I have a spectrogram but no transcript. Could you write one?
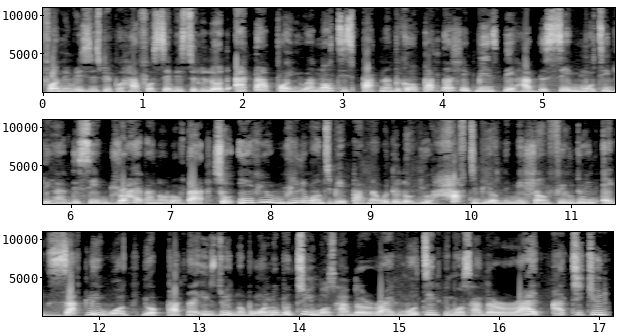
funny reasons people have for service to the Lord, at that point you are not his partner because partnership means they have the same motive, they have the same drive, and all of that. So if you really want to be a partner with the Lord, you have to be on the mission field doing exactly what your partner is doing. Number one. Number two, you must have the right motive, you must have the right attitude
